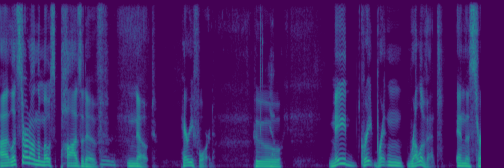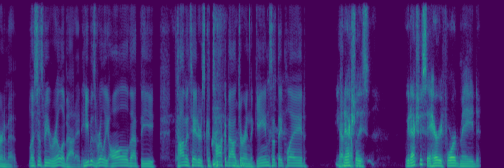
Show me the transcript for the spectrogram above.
Uh, let's start on the most positive Mm. note Harry Ford, who Yep. made Great Britain relevant in this tournament. Let's just be real about it. He was really all that the commentators could talk about during the games that they played. He You can a couple- actually, we'd actually say Harry Ford made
